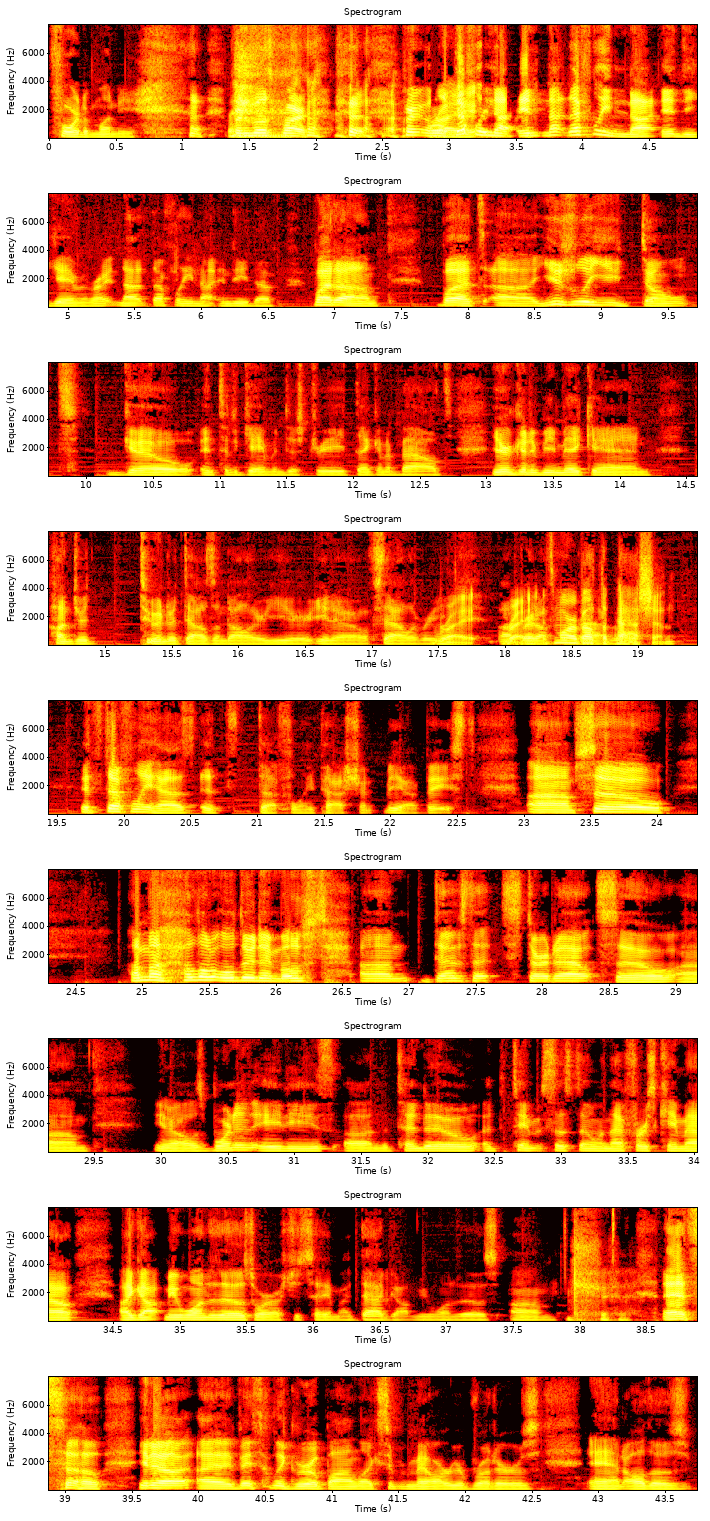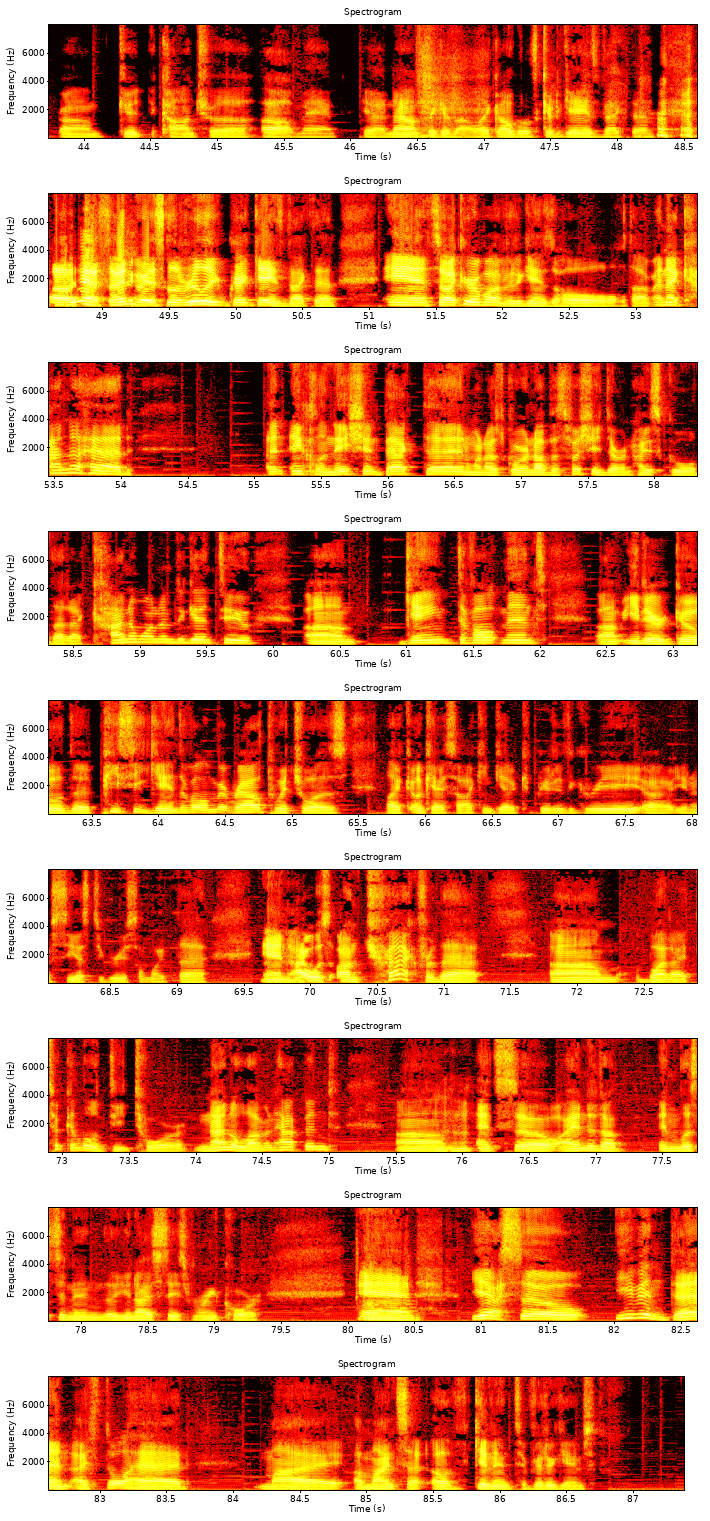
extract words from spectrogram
for the money for the most part. well, right. definitely not in, not definitely not indie gaming, right? Not definitely not indie dev, but um, but uh, usually you don't go into the game industry thinking about you're going to be making hundred two hundred thousand dollar a year you know salary right uh, right, right it's more about the passion right? it's definitely has it's definitely passion yeah based. Um so i'm a, a little older than most um devs that started out so um you know, I was born in the 80s, uh, Nintendo Entertainment System, when that first came out, I got me one of those, or I should say, my dad got me one of those. Um, and so, you know, I basically grew up on like Super Mario Brothers and all those um, good Contra. Oh, man. Yeah, now I'm thinking about like all those good games back then. uh, yeah, so anyway, so really great games back then. And so I grew up on video games the whole, whole time. And I kind of had – an inclination back then when I was growing up, especially during high school, that I kind of wanted to get into um, game development. Um, either go the PC game development route, which was like, okay, so I can get a computer degree, uh, you know, CS degree, something like that. And mm-hmm. I was on track for that. Um, but I took a little detour. 9 11 happened. Um, mm-hmm. And so I ended up enlisted in the United States Marine Corps. And oh. yeah, so even then, I still had my a mindset of getting into video games.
